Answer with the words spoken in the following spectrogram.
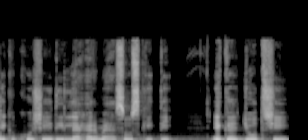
ਇੱਕ ਖੁਸ਼ੀ ਦੀ ਲਹਿਰ ਮਹਿਸੂਸ ਕੀਤੀ। ਇੱਕ ਜੋਤਸ਼ੀ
